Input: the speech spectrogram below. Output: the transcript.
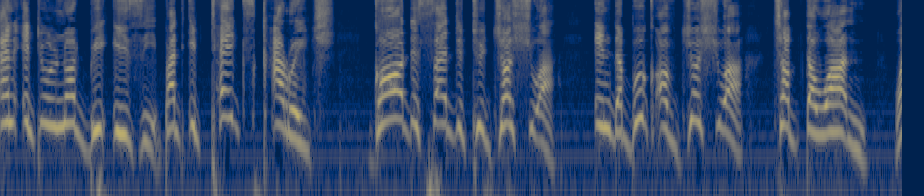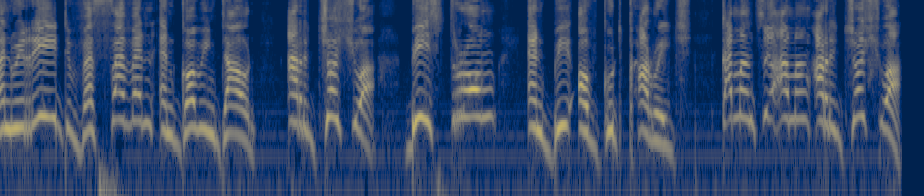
and it will not be easy, but it takes courage. God said to Joshua in the book of Joshua, chapter 1, when we read verse 7 and going down, are Joshua, be strong and be of good courage. Ka mantswe a Joshua,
